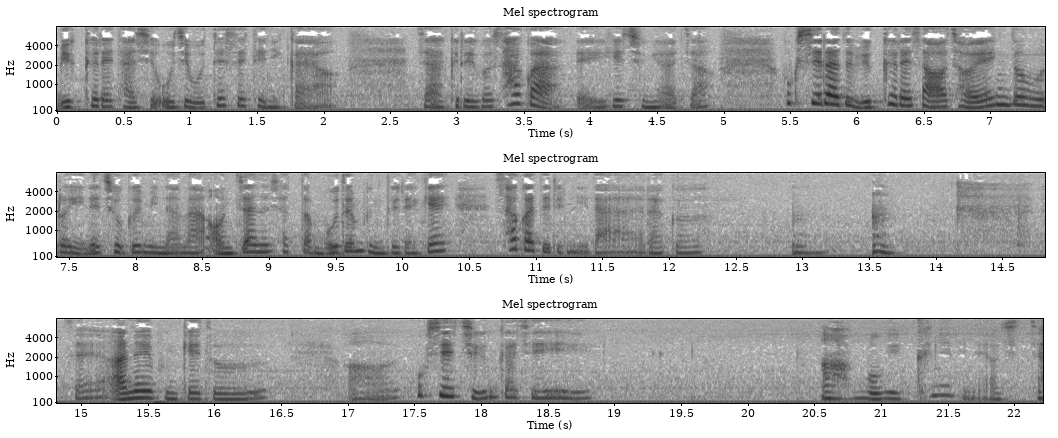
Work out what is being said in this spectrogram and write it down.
뮤클에 다시 오지 못했을 테니까요. 자, 그리고 사과. 네, 이게 중요하죠. 혹시라도 뮤클에서 저의 행동으로 인해 조금이나마 언짢으셨던 모든 분들에게 사과드립니다. 라고. 음. 이제 아내분께도 어, 혹시 지금까지 아 목이 큰일이네요 진짜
